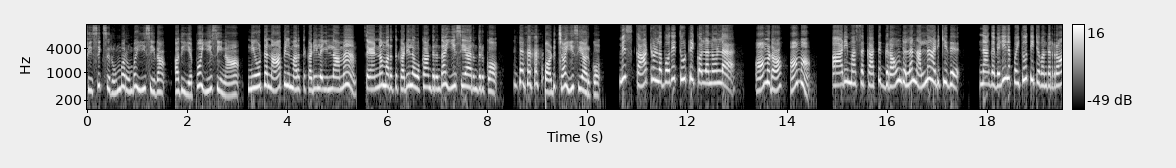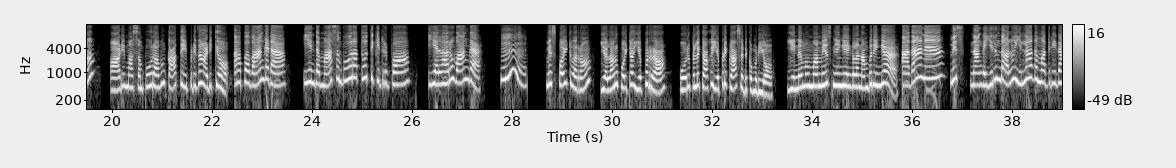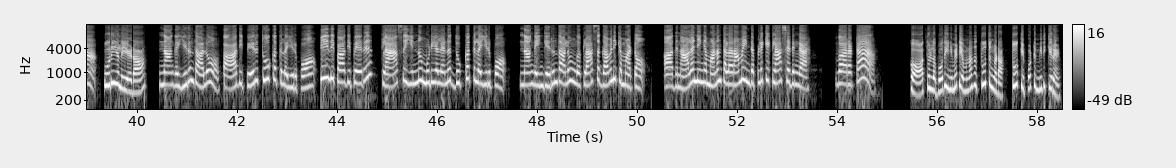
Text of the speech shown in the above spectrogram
Physics ரொம்ப ரொம்ப easy தான். அது எப்போ ஈஸினா நியூட்டன் ஆப்பிள் மரத்துக்கடியில இல்லாம தென்னை மரத்துக்கடியில உட்கார்ந்திருந்தா ஈஸியா இருந்திருக்கும். படிச்சா ஈஸியா இருக்கும். மிஸ் காற்றுள்ள போதே தூக்கி கொள்ளணும்ல? ஆமாடா ஆமா. ஆடி மாச காத்து கிரவுண்ட்ல நல்லா அடிக்குது. நாங்க வெளியில போய் தூத்திட்டு வந்துடுறோம். ஆடி மாசம் பூராவும் காத்து இப்படிதான் அடிக்கும். அப்ப வாங்கடா. இந்த மாசம் பூரா தூத்திக்கிட்டு இருப்போம். எல்லாரும் வாங்க. மிஸ் போயிட்டு வரோம் எல்லாரும் போயிட்டா எப்படிரா ஒரு பிள்ளைக்காக எப்படி கிளாஸ் எடுக்க முடியும்? என்னமாமா மிஸ் நீங்க எங்களை நம்புறீங்க? அதானே? மிஸ் நாங்க இருந்தாலும் இல்லாத மாதிரி தான் புரியலையேடா. நாங்க இருந்தாலும் பாதி பேர் தூக்கத்துல இருப்போம். மீதி பாதி பேர் கிளாஸ் இன்னும் முடியலன்னு துக்கத்துல இருப்போம். நாங்க இங்க இருந்தாலும் உங்க கிளாஸ் கவனிக்க மாட்டோம். அதனால நீங்க மனம் தளராம இந்த பிள்ளைக்கு கிளாஸ் எடுங்க. வரட்டா? காத்துள்ள போது இனிமேட்டு எவனாவது தூத்துங்கடா. தூக்கி போட்டு மிதிக்கிறேன்.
